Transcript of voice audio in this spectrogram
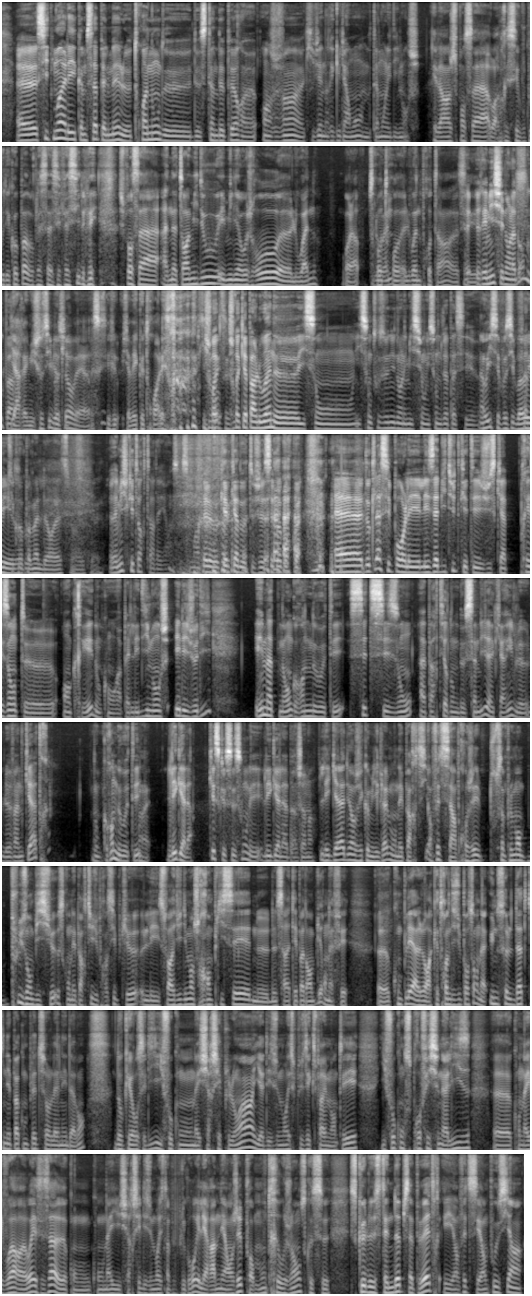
Cite-moi, allez, comme ça, pêle-mêle, trois noms de, de stand-uppers angevins qui viennent régulièrement, notamment les dimanches. Eh ben, je pense à. Bon, après, c'est beaucoup des copains, donc là, c'est assez facile, mais je pense à, Nathan Amidou, Emilien Augereau, euh, Louane. Voilà, trop, Louane Protin. Euh, Rémi est dans la bande ou pas Il y a Rémi aussi, bien sûr, mais euh, il n'y avait que trois les trois. je, crois, je crois qu'à part Louane, ils, sont, ils sont tous venus dans l'émission, ils sont déjà passés. ah oui, c'est possible, bah oui, ils ont pas mal de relations avec. Rémi qui est en retard d'ailleurs, ça, me rappelle quelqu'un d'autre, je ne sais pas pourquoi. donc là, c'est pour les, les, habitudes qui étaient jusqu'à présentes ancrées, donc on rappelle les dimanches et les jeudis. Et maintenant, grande nouveauté, cette saison, à partir donc de samedi, là, qui arrive le, 24, donc grande nouveauté, les galas. Qu'est-ce que ce sont les, galas, Benjamin? Les galas du Angers Comedy Club, on est parti. En fait, c'est un projet tout simplement plus ambitieux, parce qu'on est parti du principe que les soirées du dimanche remplissaient, ne, ne s'arrêtaient pas de remplir. On a fait euh, complet à genre à 98%. On a une seule date qui n'est pas complète sur l'année d'avant. Donc euh, on s'est dit, il faut qu'on aille chercher plus loin. Il y a des humoristes plus expérimentés. Il faut qu'on se professionnalise, euh, qu'on aille voir, ouais, c'est ça, qu'on aille chercher des humoristes un peu plus gros et les ramener à Angers pour montrer aux gens ce que, ce que le stand-up ça peut être. Et en fait, c'est un peu aussi un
